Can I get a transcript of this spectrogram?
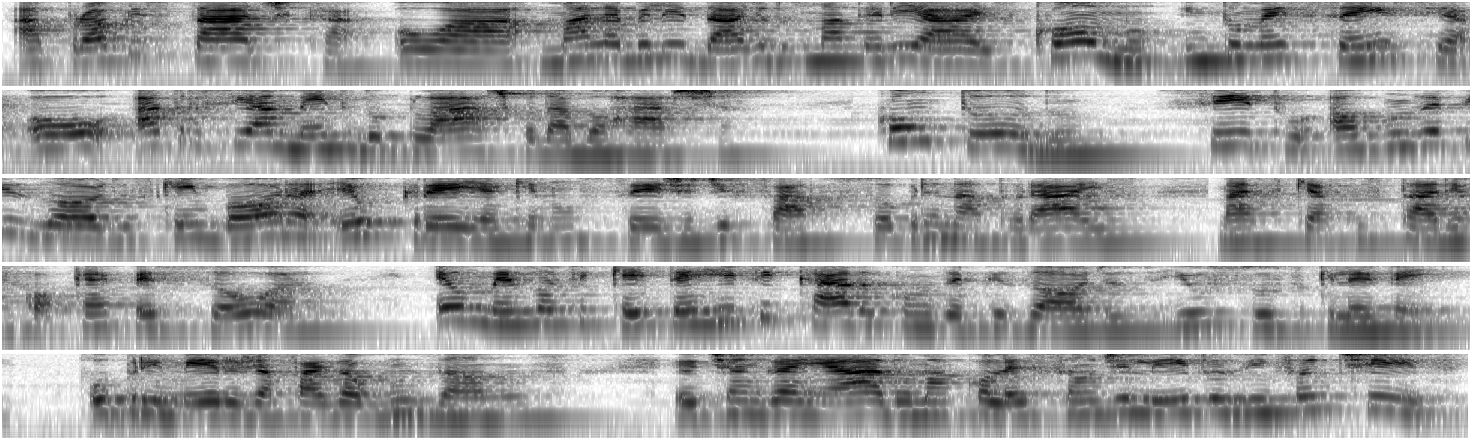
a própria estática ou a maleabilidade dos materiais, como intumescência ou atrofiamento do plástico ou da borracha. Contudo, cito alguns episódios que, embora eu creia que não sejam de fato sobrenaturais, mas que assustariam qualquer pessoa, eu mesma fiquei terrificada com os episódios e o susto que levei. O primeiro já faz alguns anos. Eu tinha ganhado uma coleção de livros infantis,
